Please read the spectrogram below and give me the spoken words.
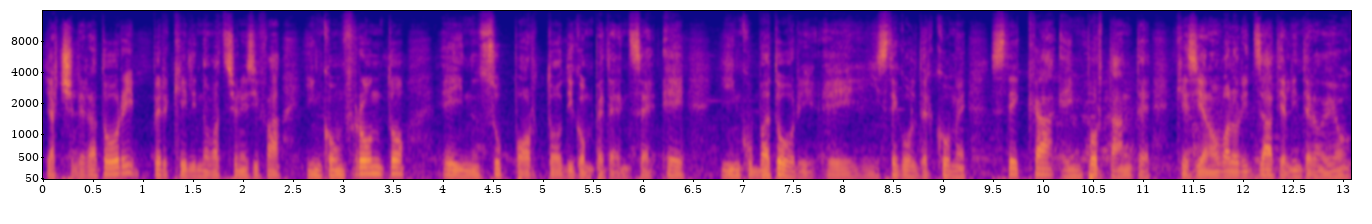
gli acceleratori perché l'innovazione si fa in confronto e in supporto di competenze e gli incubatori e gli stakeholder come Stecca è importante che siano valorizzati all'interno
